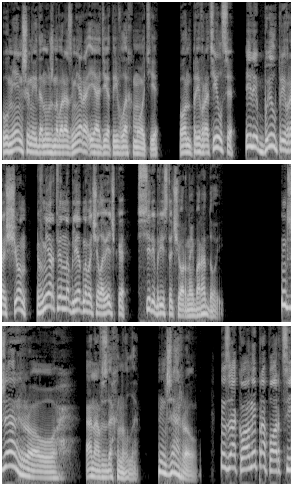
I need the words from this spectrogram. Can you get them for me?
уменьшенный до нужного размера и одетый в лохмотье. Он превратился или был превращен в мертвенно-бледного человечка с серебристо-черной бородой. «Джарроу!» — она вздохнула. «Джарроу, Законы пропорции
